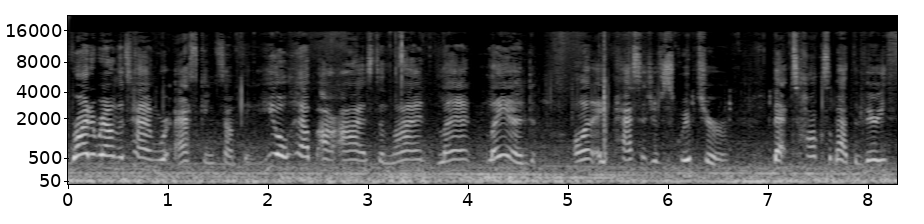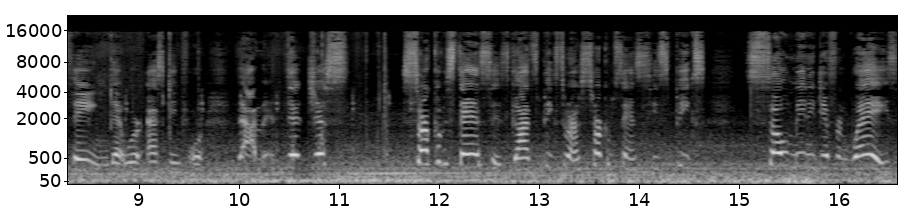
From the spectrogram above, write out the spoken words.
right around the time we're asking something. He'll help our eyes to land, land, land on a passage of scripture that talks about the very thing that we're asking for. That, that just circumstances. God speaks to our circumstances. He speaks so many different ways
